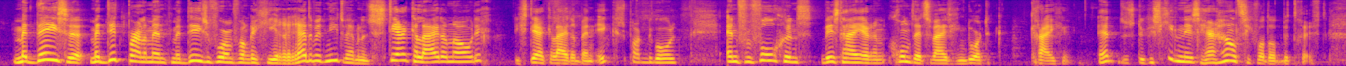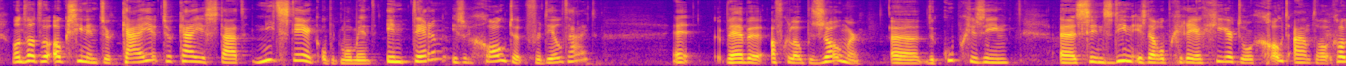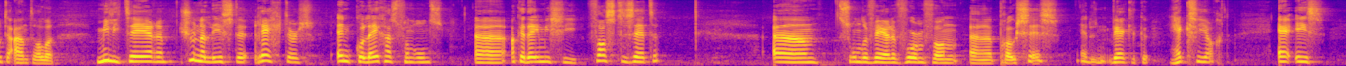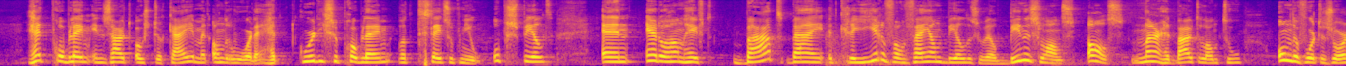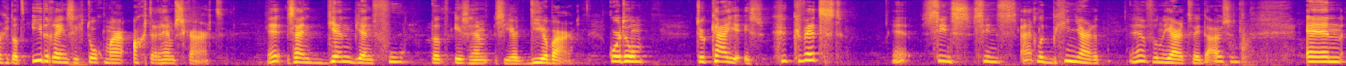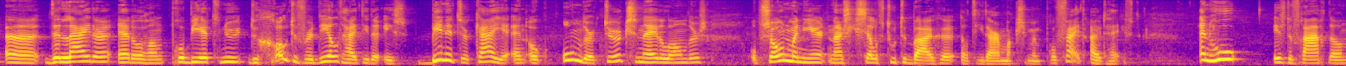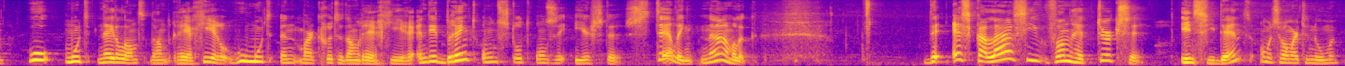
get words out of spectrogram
Met, deze, met dit parlement, met deze vorm van regeren, redden we het niet. We hebben een sterke leider nodig. Die sterke leider ben ik, sprak de Gaulle. En vervolgens wist hij er een grondwetswijziging door te krijgen. Dus de geschiedenis herhaalt zich wat dat betreft. Want wat we ook zien in Turkije, Turkije staat niet sterk op het moment. Intern is er grote verdeeldheid. We hebben afgelopen zomer uh, de koep gezien. Uh, sindsdien is daarop gereageerd door groot aantal, grote aantallen militairen, journalisten, rechters en collega's van ons, uh, academici, vast te zetten. zonder verder vorm van proces. Dus een werkelijke heksenjacht. Er is het probleem in Zuidoost-Turkije, met andere woorden het Koerdische probleem, wat steeds opnieuw opspeelt. En Erdogan heeft baat bij het creëren van vijandbeelden, zowel binnenlands als naar het buitenland toe, om ervoor te zorgen dat iedereen zich toch maar achter hem schaart. zijn Dien Bien dat is hem zeer dierbaar. Kortom, Turkije is gekwetst sinds, sinds eigenlijk begin jaren, van de jaren 2000. En uh, de leider Erdogan probeert nu de grote verdeeldheid die er is binnen Turkije en ook onder Turkse Nederlanders op zo'n manier naar zichzelf toe te buigen dat hij daar maximum profijt uit heeft. En hoe is de vraag dan, hoe moet Nederland dan reageren? Hoe moet een Mark Rutte dan reageren? En dit brengt ons tot onze eerste stelling, namelijk de escalatie van het Turkse incident, om het zo maar te noemen.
